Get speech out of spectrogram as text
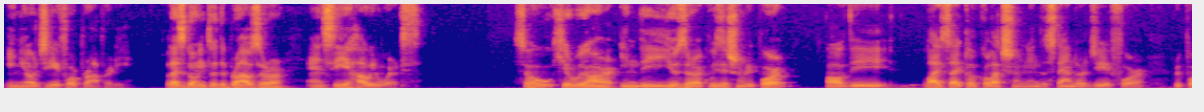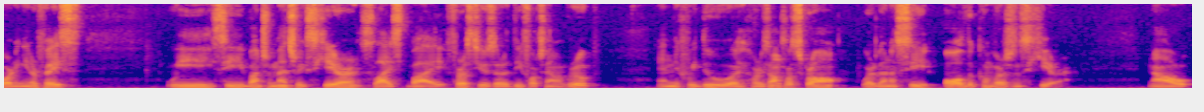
in your GA4 property. Let's go into the browser and see how it works. So here we are in the user acquisition report of the lifecycle collection in the standard GA4 reporting interface. We see a bunch of metrics here sliced by first user default channel group. And if we do a horizontal scroll, we're going to see all the conversions here. Now,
